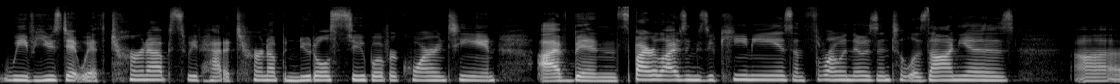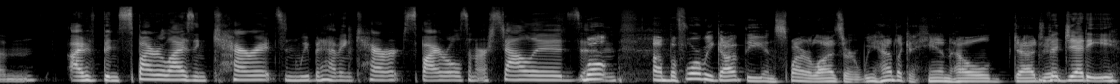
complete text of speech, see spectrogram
we've used it with turnips. We've had a turnip noodle soup over quarantine. I've been spiralizing zucchinis and throwing those into lasagnas. Um, I've been spiralizing carrots, and we've been having carrot spirals in our salads. Well, and um, before we got the Inspiralizer, we had like a handheld gadget. Veggetti,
